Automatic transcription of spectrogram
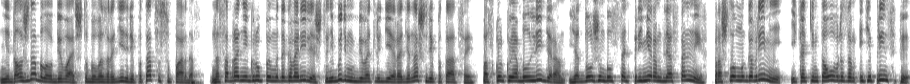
не должна была убивать, чтобы возродить репутацию супардов. На собрании группы мы договорились, что не будем убивать людей ради нашей репутации. Поскольку я был лидером, я должен был стать примером для остальных. Прошло много времени, и каким-то образом эти принципы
